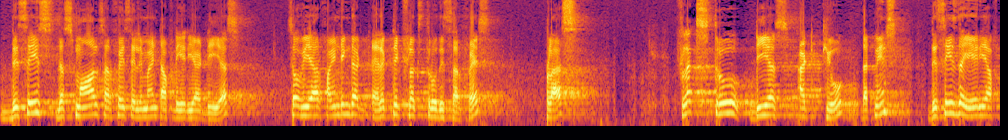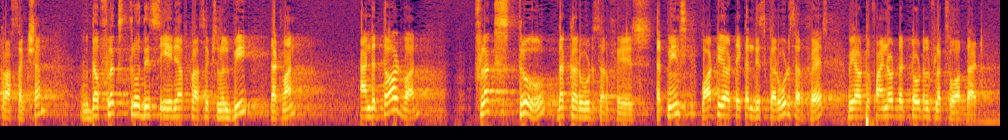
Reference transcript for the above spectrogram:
this is the small surface element of the area ds. So we are finding the electric flux through this surface plus flux through ds at q. That means this is the area of cross section. The flux through this area of cross section will be that one. And the third one flux through the curved surface. That means what you have taken this curved surface, we have to find out the total flux over that.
